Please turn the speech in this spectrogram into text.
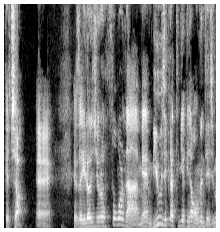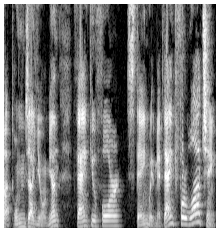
그렇죠. 예. 그래서 이런 식으로 for 다음에 music 같은 게 그냥 오면 되지만 동작이 오면 thank you for staying with me. Thank you for watching.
